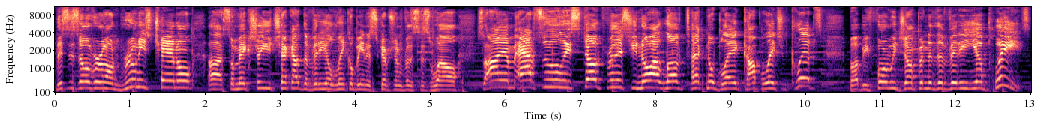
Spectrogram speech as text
This is over on Rooney's channel, uh, so make sure you check out the video. Link will be in the description for this as well. So I am absolutely stoked for this. You know I love Technoblade compilation clips, but before we jump into the video, please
